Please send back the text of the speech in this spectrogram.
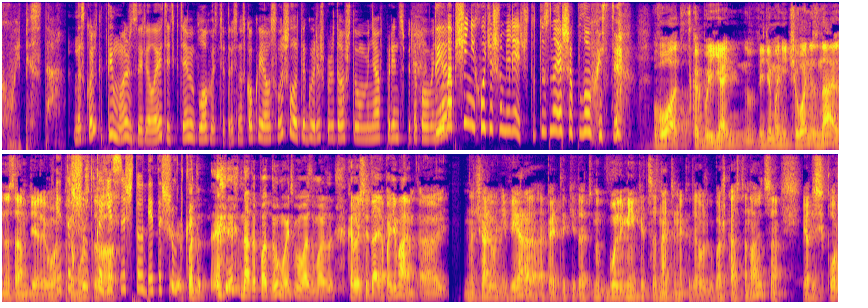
Хуй пизда. Насколько ты можешь зарелейтить к теме плохости? То есть, насколько я услышала, ты говоришь про то, что у меня, в принципе, такого ты нет. Ты вообще не хочешь умереть, что ты знаешь о плохости? Вот, как бы я, видимо, ничего не знаю на самом деле. Вот, это шутка, что... если что, это шутка. Надо подумать, возможно. Короче, да, я понимаю. В начале универа, опять-таки, да, ну, более-менее сознательно, когда уже башка становится, я до сих пор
